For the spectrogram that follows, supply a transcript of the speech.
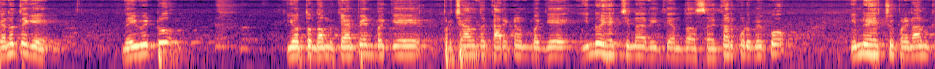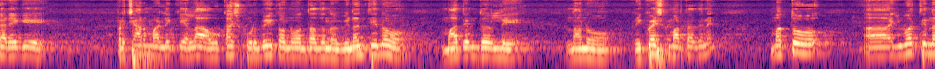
ಜನತೆಗೆ ದಯವಿಟ್ಟು ಇವತ್ತು ನಮ್ಮ ಕ್ಯಾಂಪೇನ್ ಬಗ್ಗೆ, ಪ್ರಚಾರದ ಕಾರ್ಯಕ್ರಮದ ಬಗ್ಗೆ ಇನ್ನೂ ಹೆಚ್ಚಿನ ರೀತಿಯಂಥ ಸಹಕಾರ ಕೊಡಬೇಕು. ಇನ್ನೂ ಹೆಚ್ಚು ಪರಿಣಾಮಕಾರಿಯಾಗಿ ಪ್ರಚಾರ ಮಾಡಲಿಕ್ಕೆ ಎಲ್ಲ ಅವಕಾಶ ಕೊಡಬೇಕು ಅನ್ನುವಂಥದ್ದನ್ನು ವಿನಂತಿನೂ ಮಾಧ್ಯಮದಲ್ಲಿ ನಾನು ರಿಕ್ವೆಸ್ಟ್ ಮಾಡ್ತಾ ಇದ್ದೇನೆ. ಮತ್ತು ಇವತ್ತಿನ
